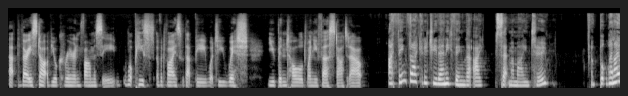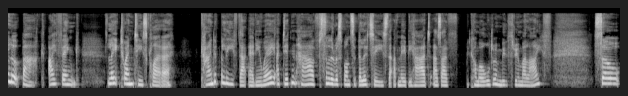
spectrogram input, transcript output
at the very start of your career in pharmacy, what piece of advice would that be? What do you wish you'd been told when you first started out? I think that I could achieve anything that I set my mind to. But when I look back, I think late 20s Claire kind of believed that anyway. I didn't have some of the responsibilities that I've maybe had as I've become older and moved through my life. So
